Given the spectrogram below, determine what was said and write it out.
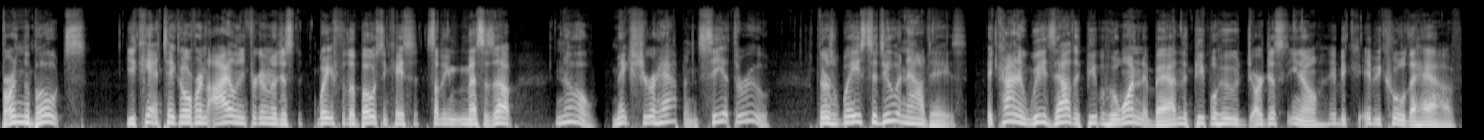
Burn the boats. You can't take over an island if you're going to just wait for the boats in case something messes up. No, make sure it happens. See it through. There's ways to do it nowadays. It kind of weeds out the people who want it bad and the people who are just, you know, it'd be, it'd be cool to have.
